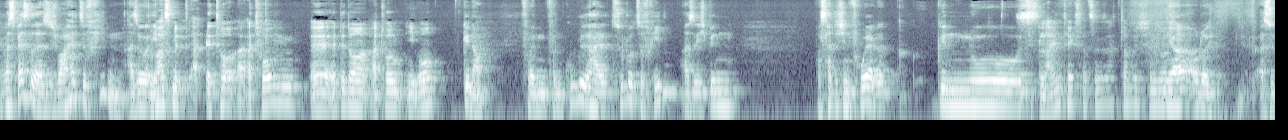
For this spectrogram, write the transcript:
Was Besseres, ich war halt zufrieden. Also Du warst mit Atom, Atom äh, Editor, Atom.io. Genau. Von, von Google halt super zufrieden. Also ich bin, was hatte ich denn vorher ge genutzt? Blindtext hast du gesagt, glaube ich. Ja, oder also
